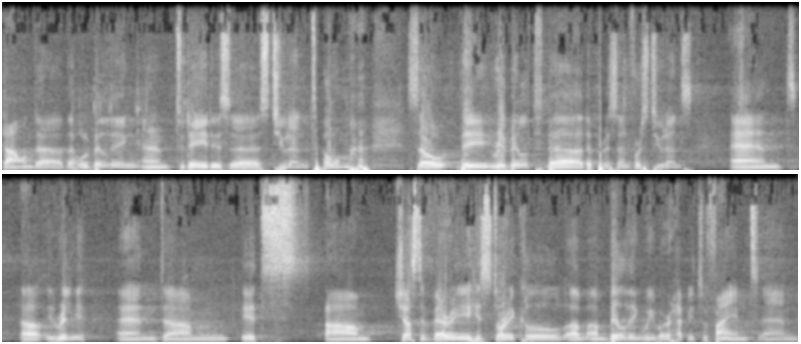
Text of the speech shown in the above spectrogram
down the, the whole building. And today it is a student home. so they rebuilt the, the prison for students, and uh, really and um, it's um, just a very historical um, um, building we were happy to find and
